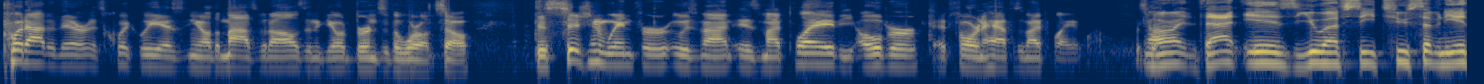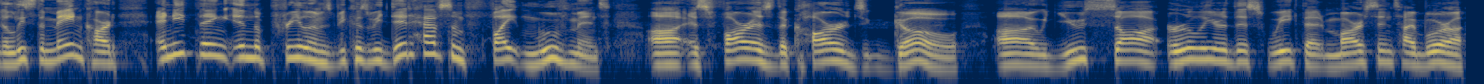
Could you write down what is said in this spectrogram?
put out of there as quickly as, you know, the Masvidals and the Gilbert Burns of the world. So decision win for Usman is my play. The over at four and a half is my play. All right, that is UFC 278, at least the main card. Anything in the prelims, because we did have some fight movement uh, as far as the cards go. Uh, you saw earlier this week that Marcin Tybura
